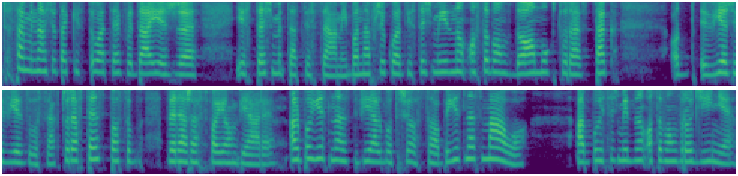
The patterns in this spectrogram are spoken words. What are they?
Czasami nam się w takich sytuacjach wydaje, że jesteśmy tacy sami, bo na przykład jesteśmy jedną osobą w domu, która tak wierzy w Jezusa, która w ten sposób wyraża swoją wiarę. Albo jest nas dwie, albo trzy osoby, jest nas mało. Albo jesteśmy jedną osobą w rodzinie,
